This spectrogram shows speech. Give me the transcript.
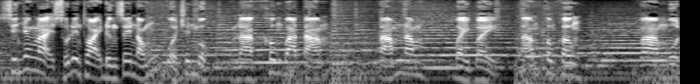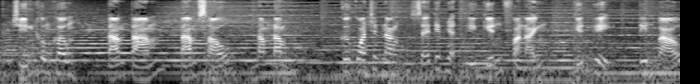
Xin nhắc lại số điện thoại đường dây nóng của chuyên mục là 038 85 77 800 và 1900 88 86 55. Cơ quan chức năng sẽ tiếp nhận ý kiến phản ánh, kiến nghị, tin báo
